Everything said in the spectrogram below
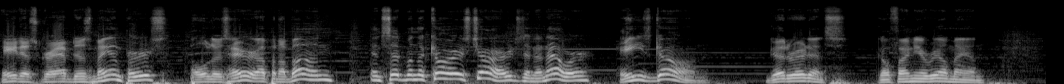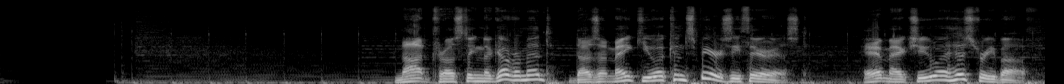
He just grabbed his man purse, pulled his hair up in a bun, and said when the car is charged in an hour, he's gone. Good riddance. Go find your real man. Not trusting the government doesn't make you a conspiracy theorist. It makes you a history buff.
